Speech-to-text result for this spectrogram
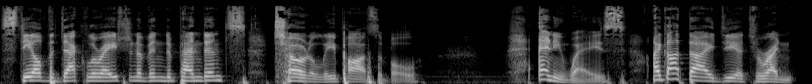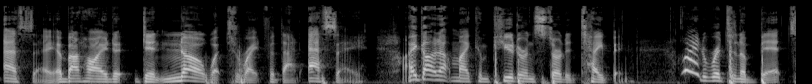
Steal the Declaration of Independence? Totally possible. Anyways, I got the idea to write an essay about how I d- didn't know what to write for that essay. I got out my computer and started typing. I had written a bit,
